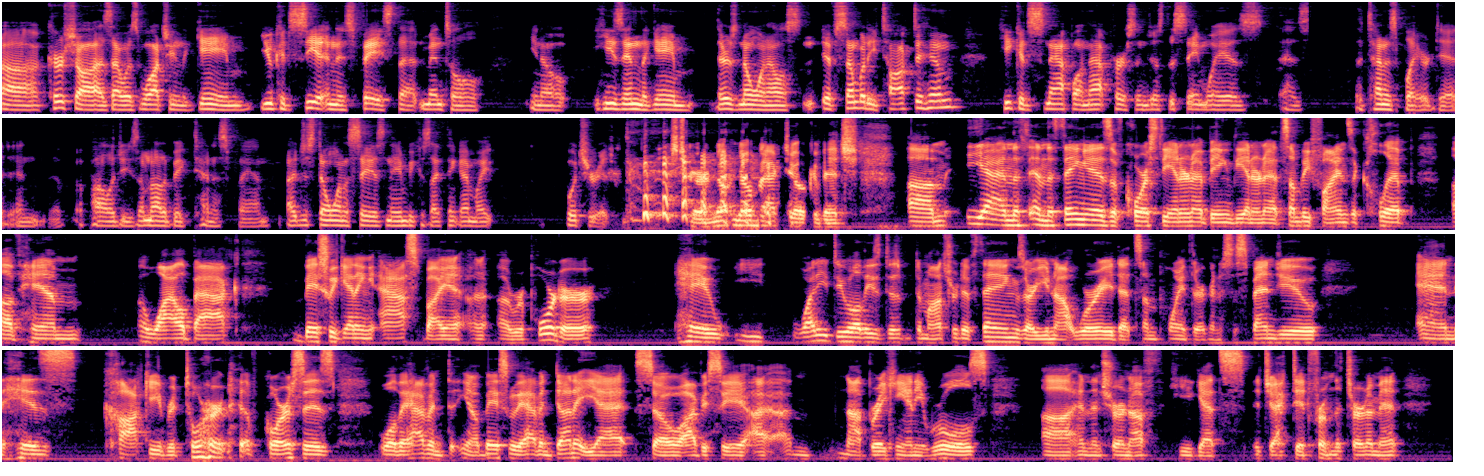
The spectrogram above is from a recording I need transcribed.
uh, Kershaw as I was watching the game, you could see it in his face that mental. You know, he's in the game there's no one else. If somebody talked to him, he could snap on that person just the same way as as the tennis player did. And apologies, I'm not a big tennis fan. I just don't want to say his name because I think I might butcher it. sure, no, Novak Djokovic. Um, yeah, and the and the thing is, of course, the internet being the internet, somebody finds a clip of him a while back, basically getting asked by a, a reporter, "Hey, you, why do you do all these de- demonstrative things? Are you not worried at some point they're going to suspend you? And his cocky retort, of course, is, well, they haven't, you know, basically they haven't done it yet. So obviously I, am not breaking any rules. Uh, and then sure enough, he gets ejected from the tournament.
